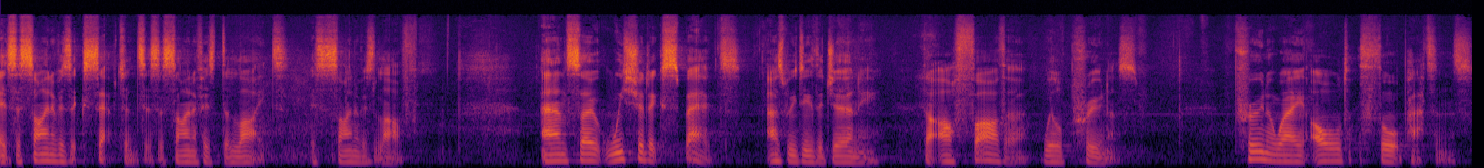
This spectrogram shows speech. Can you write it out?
It's a sign of his acceptance, it's a sign of his delight, it's a sign of his love. And so, we should expect, as we do the journey, that our Father will prune us, prune away old thought patterns,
